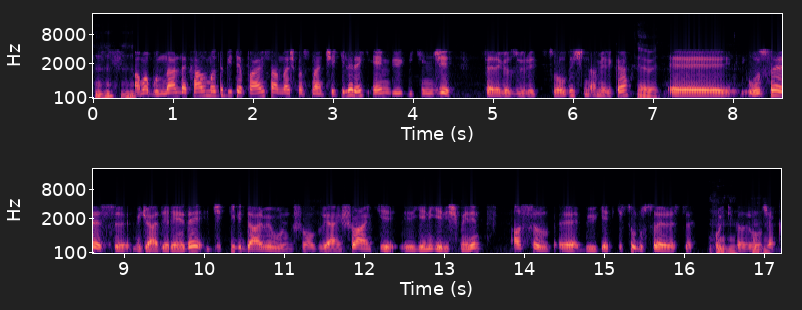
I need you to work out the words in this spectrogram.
Hı hı. hı. Ama bunlar da kalmadı. Bir de Paris Anlaşması'ndan çekilerek en büyük ikinci sera gazı üreticisi olduğu için Amerika Evet. e, uluslararası mücadeleye de ciddi bir darbe vurmuş oldu. Yani şu anki e, yeni gelişmenin asıl e, büyük etkisi uluslararası politikaları olacak.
